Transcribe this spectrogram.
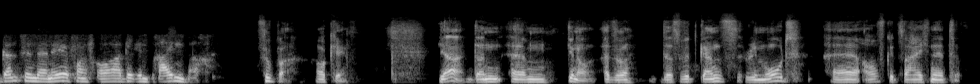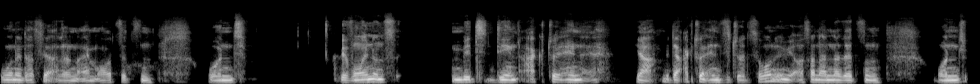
ganz in der Nähe von Frau Agel in Breidenbach. Super, okay. Ja, dann ähm, genau. Also das wird ganz remote äh, aufgezeichnet, ohne dass wir alle an einem Ort sitzen. Und wir wollen uns mit den aktuellen, äh, ja, mit der aktuellen Situation irgendwie auseinandersetzen und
